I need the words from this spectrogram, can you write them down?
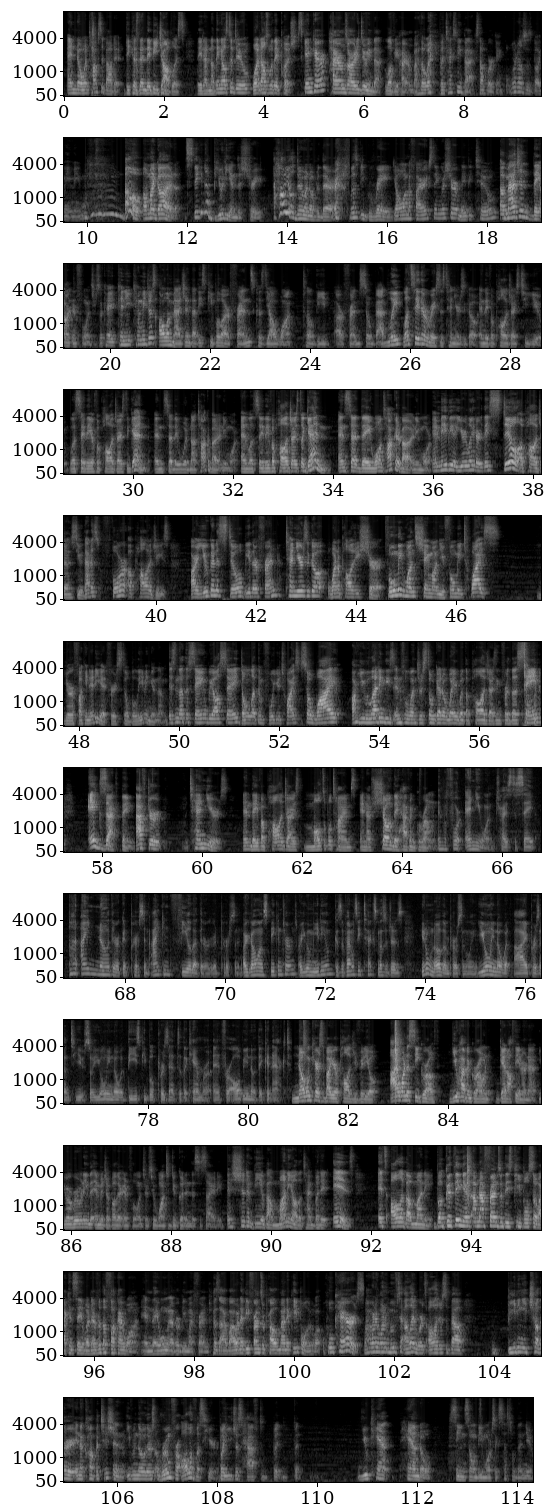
and no one talks about it because then they'd be jobless. They'd have nothing else to do. What else would they push? Skincare? Hyram's already doing that. Love you, Hyram, by the way. But text me back. Stop working. What else is bugging me? oh, oh my god. Speaking of beauty industry, how y'all doing over there? Must be great. Y'all want a fire extinguisher? Maybe two? Imagine they aren't influencers, okay? Can you can we just all imagine that these people are friends because y'all want to be our friends so badly. Let's say they were racist 10 years ago and they've apologized to you. Let's say they have apologized again and said they would not talk about it anymore. And let's say they've apologized again and said they won't talk about it anymore. And maybe a year later, they still apologize to you. That is four apologies. Are you gonna still be their friend? 10 years ago, one apology, sure. Fool me once, shame on you. Fool me twice, you're a fucking idiot for still believing in them. Isn't that the saying we all say? Don't let them fool you twice. So why are you letting these influencers still get away with apologizing for the same exact thing? After 10 years, and they've apologized multiple times and have shown they haven't grown. And before anyone tries to say, but I know they're a good person, I can feel that they're a good person. Are y'all on speaking terms? Are you a medium? Because if I don't see text messages, you don't know them personally. You only know what I present to you, so you only know what these people present to the camera, and for all we know, they can act. No one cares about your apology video. I want to see growth. You haven't grown, get off the internet. You are ruining the image of other influencers who want to do good in this society. It shouldn't be about money all the time, but it is. It's all about money. But good thing is, I'm not friends with these people, so I can say whatever the fuck I want, and they won't ever be my friend. Because I, why would I be friends with problematic people? Who cares? Why would I want to move to LA where it's all just about beating each other in a competition, even though there's a room for all of us here? But you just have to, but, but, you can't handle seeing someone be more successful than you.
